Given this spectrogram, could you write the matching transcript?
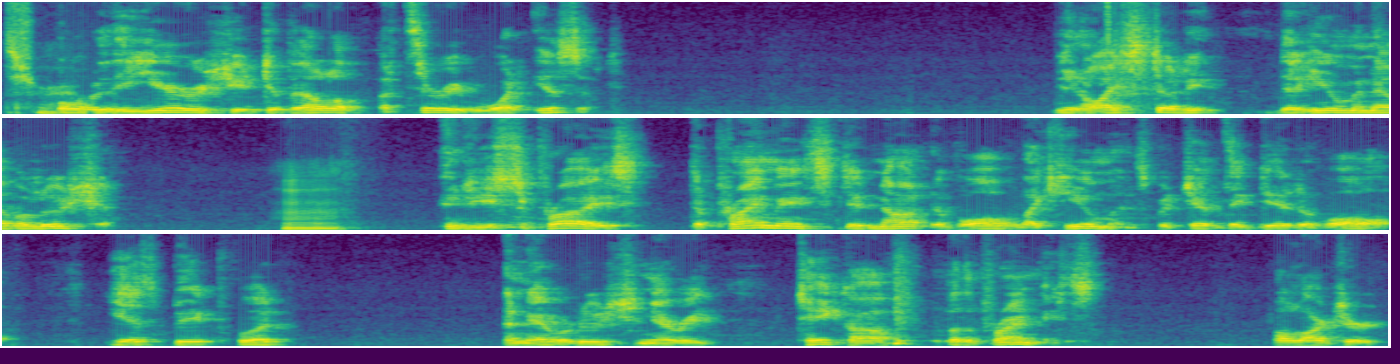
Sure. over the years you develop a theory what is it You know, I study the human evolution. Hmm. And you're surprised the primates did not evolve like humans, but yet they did evolve. Yes, Bigfoot, an evolutionary takeoff of the primates, a larger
